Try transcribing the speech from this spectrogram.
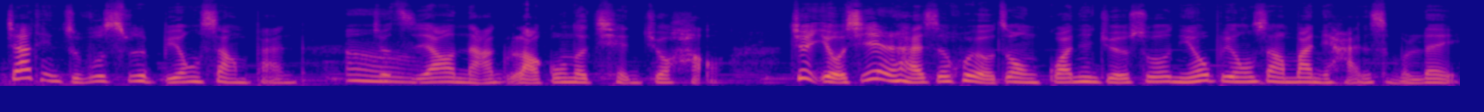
家庭主妇是不是不用上班，就只要拿老公的钱就好？就有些人还是会有这种观念，觉得说你又不用上班，你含什么累？”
